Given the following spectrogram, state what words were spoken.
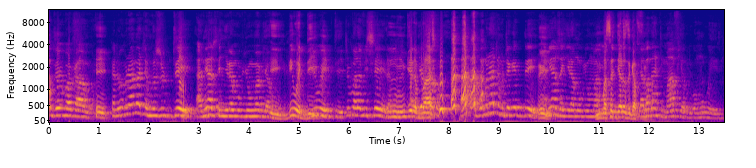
azembagamba Eh. kati bwemunaba temuzudde ani asanyira mu byuma byammwe? Biwedde. Tumala biseera. Mm, genda mu maaso. bwemunaba temutegedde ani asanyira mu byuma mu masanyalaze gaffe. Nabaga nti mafiya buli wamuweeri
